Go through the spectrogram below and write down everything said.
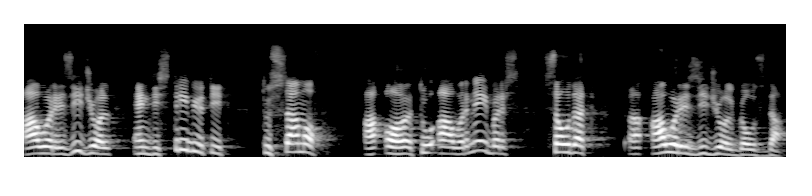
our residual, and distribute it to some of uh, uh, to our neighbors so that uh, our residual goes down,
